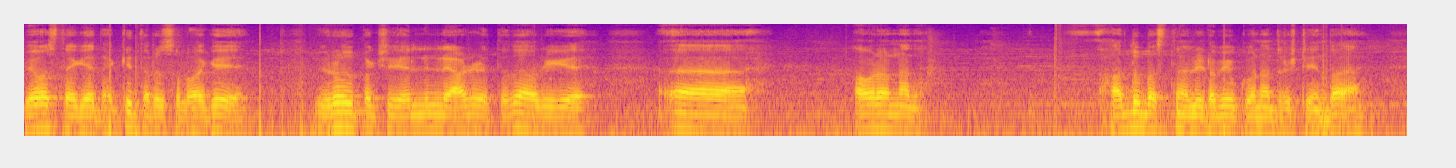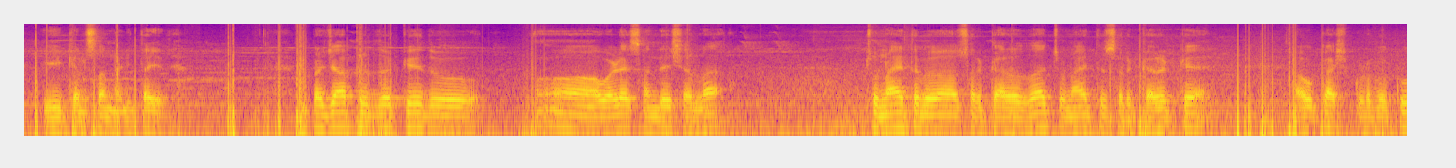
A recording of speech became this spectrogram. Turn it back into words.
ವ್ಯವಸ್ಥೆಗೆ ಧಕ್ಕೆ ತರೋ ಸಲುವಾಗಿ ವಿರೋಧ ಪಕ್ಷ ಎಲ್ಲೆಲ್ಲಿ ಆಡಳಿತದ ಅವರಿಗೆ ಅವರನ್ನು ಹದ್ದು ಬಸ್ನಲ್ಲಿ ಇಡಬೇಕು ಅನ್ನೋ ದೃಷ್ಟಿಯಿಂದ ಈ ಕೆಲಸ ನಡೀತಾ ಇದೆ. ಪ್ರಜಾಪ್ರಭುತ್ವಕ್ಕೆ ಇದು ಒಳ್ಳೆಯ ಸಂದೇಶ ಅಲ್ಲ. ಚುನಾಯಿತ ಸರ್ಕಾರದ ಚುನಾಯಿತ ಸರ್ಕಾರಕ್ಕೆ ಅವಕಾಶ ಕೊಡಬೇಕು.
